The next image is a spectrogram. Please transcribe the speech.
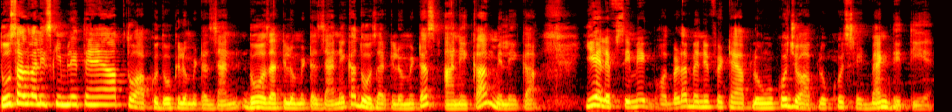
दो साल वाली स्कीम लेते हैं आप तो आपको दो किलोमीटर जाने, दो हज़ार किलोमीटर जाने का, दो हज़ार किलोमीटर आने का मिलेगा। ये एलएफसी में एक बहुत बड़ा बेनिफिट है आप लोगों को, जो आप लोग को स्टेट बैंक देती है।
